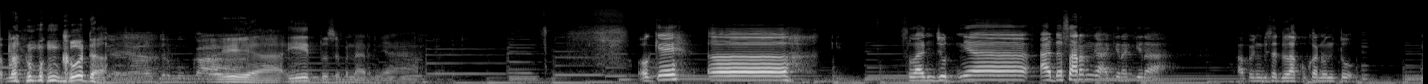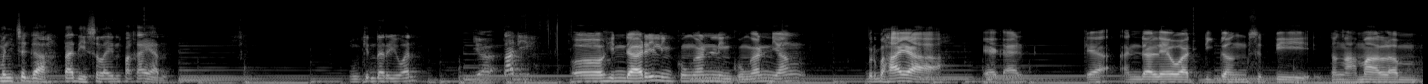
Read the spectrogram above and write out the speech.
terlalu menggoda. Terlalu terbuka. Iya, itu sebenarnya. Oke, eh selanjutnya ada saran nggak kira-kira apa yang bisa dilakukan untuk mencegah tadi selain pakaian? Mungkin dari Iwan? Ya tadi eh, hindari lingkungan-lingkungan yang berbahaya, ya kan? Kayak anda lewat di gang sepi tengah malam,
